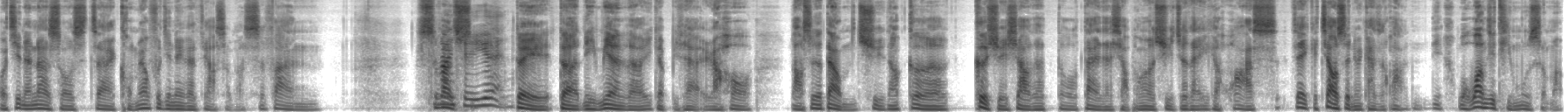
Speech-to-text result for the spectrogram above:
我记得那时候是在孔庙附近那个叫什么师范师范学院，对的里面的一个比赛，然后老师就带我们去，然后各各学校的都带着小朋友去，就在一个画室，在一个教室里面开始画。你我忘记题目什么，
